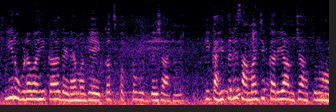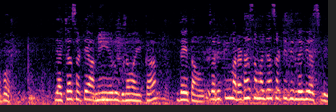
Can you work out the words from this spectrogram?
ही रुग्णवाहिका देण्यामागे एकच फक्त उद्देश आहे की काहीतरी सामाजिक कार्य आमच्या हातून व्हावं. याच्यासाठी आम्ही ही रुग्णवाहिका देत आहोत. जरी ती मराठा समाजासाठी दिलेली असली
